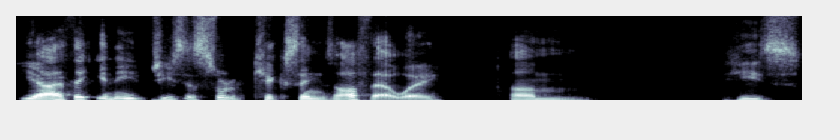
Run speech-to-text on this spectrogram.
Yeah, I think and he, Jesus sort of kicks things off that way. Um, he's,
